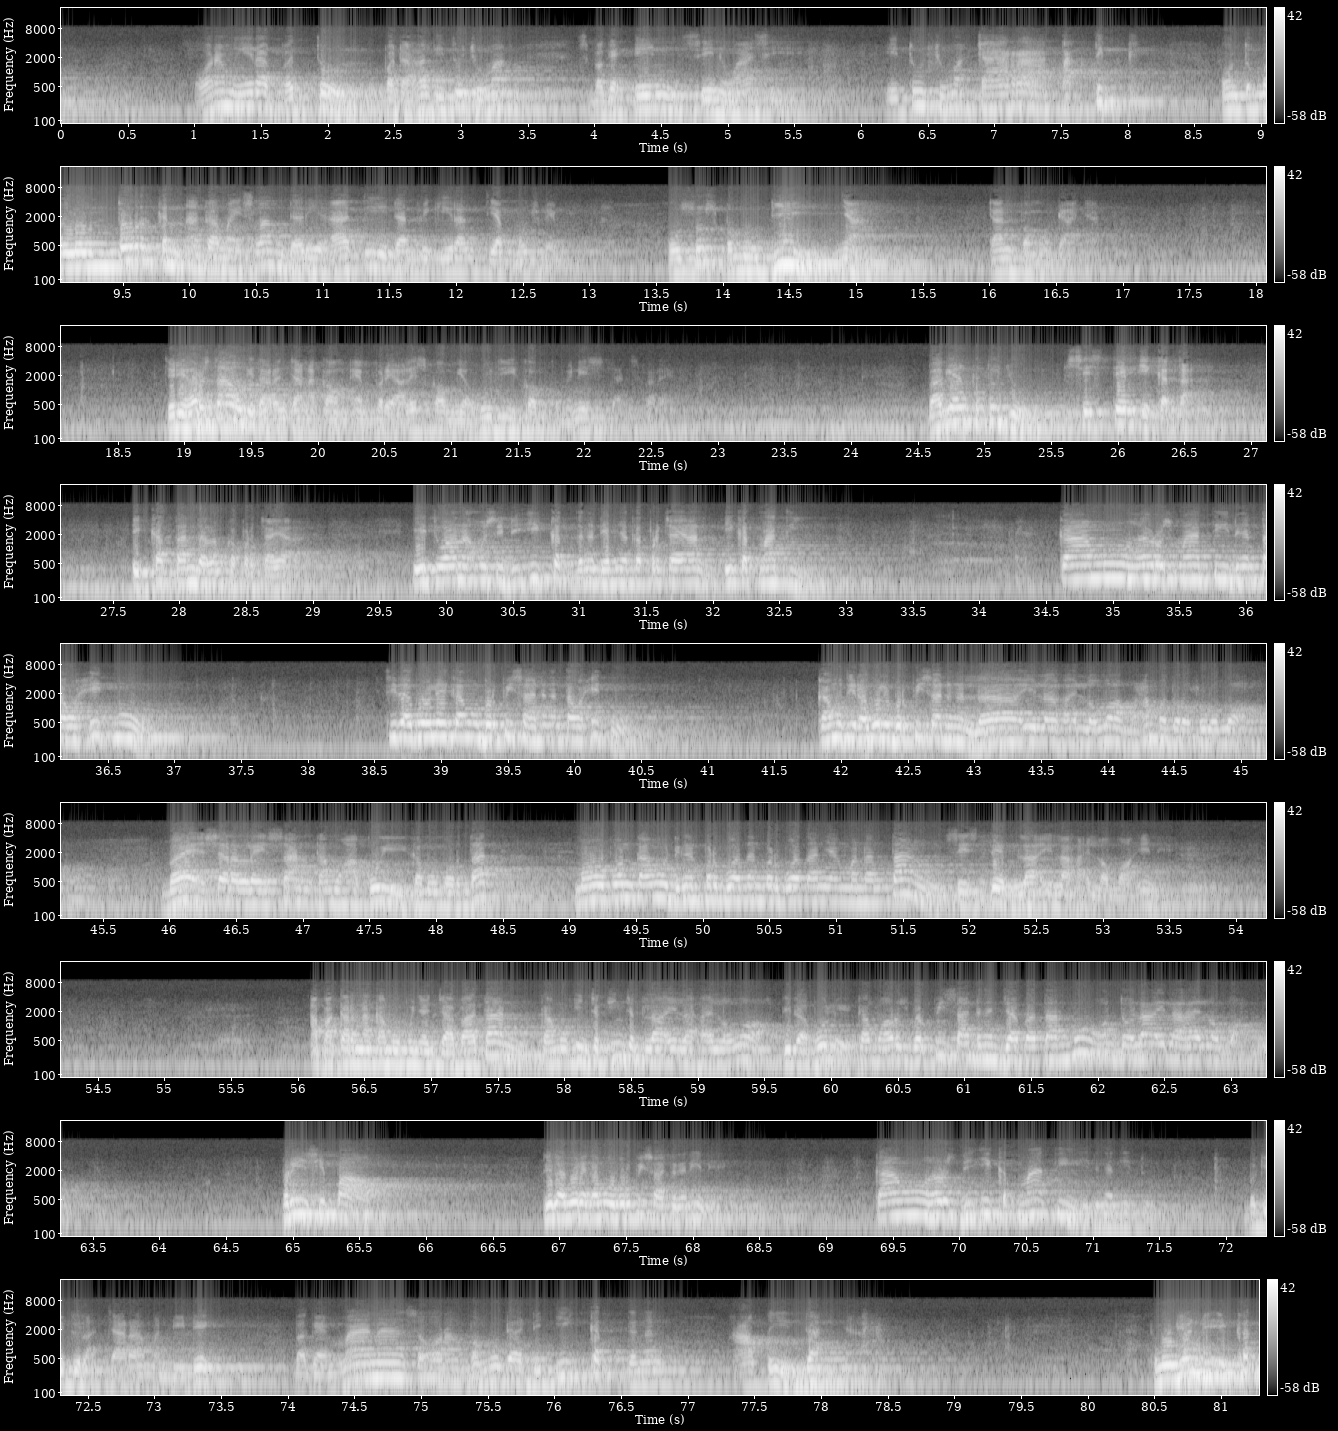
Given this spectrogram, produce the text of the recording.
Orang mengira betul, padahal itu cuma sebagai insinuasi. Itu cuma cara taktik untuk melunturkan agama Islam dari hati dan pikiran tiap muslim khusus pemudinya dan pemudanya. Jadi harus tahu kita rencana kaum imperialis, kaum Yahudi, kaum komunis dan sebagainya. Bagian ketujuh, sistem ikatan. Ikatan dalam kepercayaan. Itu anak mesti diikat dengan dia punya kepercayaan, ikat mati. Kamu harus mati dengan tauhidmu. Tidak boleh kamu berpisah dengan tauhidmu. Kamu tidak boleh berpisah dengan la ilaha illallah Muhammad Rasulullah. Baik secara lesan kamu akui kamu murtad maupun kamu dengan perbuatan-perbuatan yang menentang sistem la ilaha illallah ini. Apa karena kamu punya jabatan, kamu injek-injek la ilaha illallah? Tidak boleh. Kamu harus berpisah dengan jabatanmu untuk la ilaha illallah. Prinsipal. Tidak boleh kamu berpisah dengan ini. Kamu harus diikat mati dengan itu. Begitulah cara mendidik bagaimana seorang pemuda diikat dengan akidahnya. Kemudian diikat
